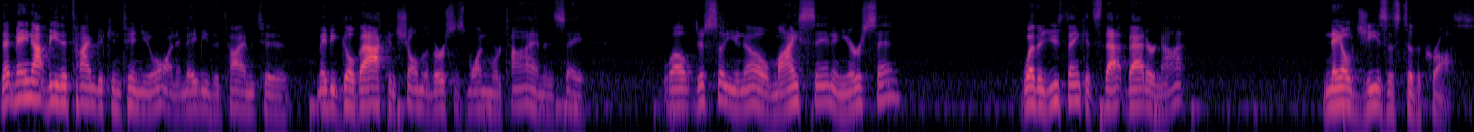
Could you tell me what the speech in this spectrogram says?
that may not be the time to continue on. It may be the time to maybe go back and show them the verses one more time and say, Well, just so you know, my sin and your sin, whether you think it's that bad or not, nailed Jesus to the cross.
